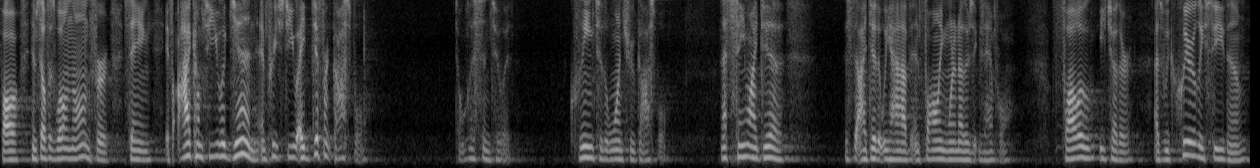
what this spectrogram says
Paul himself is well known for saying, If I come to you again and preach to you a different gospel, don't listen to it. Cling to the one true gospel. That same idea is the idea that we have in following one another's example. Follow each other as we clearly see them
